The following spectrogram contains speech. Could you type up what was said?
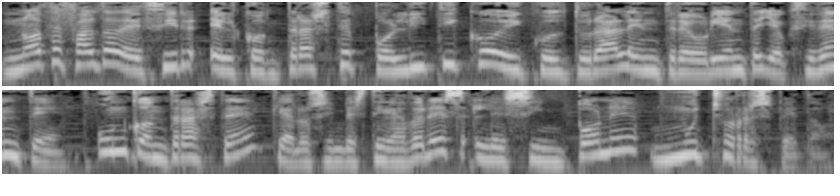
No hace falta decir el contraste político y cultural entre Oriente y Occidente, un contraste que a los investigadores les impone mucho respeto.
